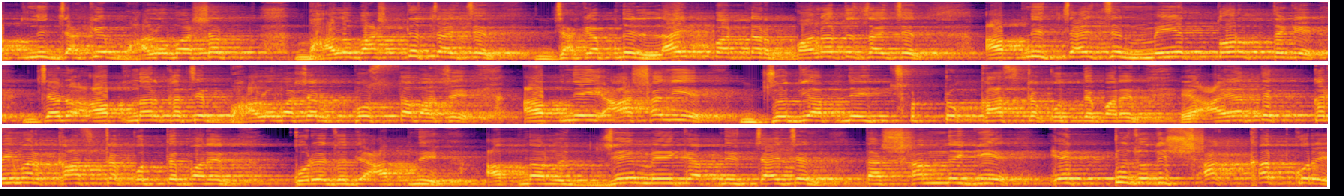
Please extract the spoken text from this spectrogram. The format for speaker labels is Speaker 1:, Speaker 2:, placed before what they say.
Speaker 1: আপনি যাকে ভালোবাসা, ভালোবাসতে চাইছেন, যাকে আপনি লাইফ পার্টনার বানাতে চাইছেন, আপনি চাইছেন মেয়ের তরফ থেকে যেন আপনার কাছে ভালোবাসার প্রস্তাব আসে। আপনি এই আশা নিয়ে যদি আপনি এই ছোট্ট কাজটা করতে পারেন আয়াতে করিমার কাজটা করতে পারেন, করে যদি আপনি আপনার ওই যে মেয়েকে আপনি চাইছেন, তার সামনে গিয়ে একটু যদি সাক্ষাৎ করে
